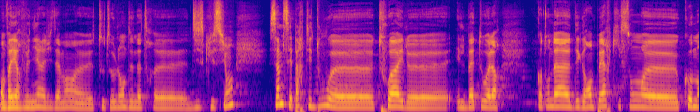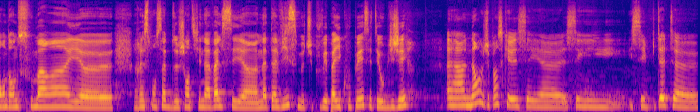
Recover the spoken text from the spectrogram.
On va y revenir évidemment tout au long de notre discussion. Sam, c'est parti d'où, euh, toi et le, et le bateau? Alors, quand on a des grands-pères qui sont euh, commandants de sous-marins et euh, responsables de chantiers navals, c'est un atavisme. Tu pouvais pas y couper, c'était obligé? Euh, non, je pense que c'est euh, c'est peut-être euh,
